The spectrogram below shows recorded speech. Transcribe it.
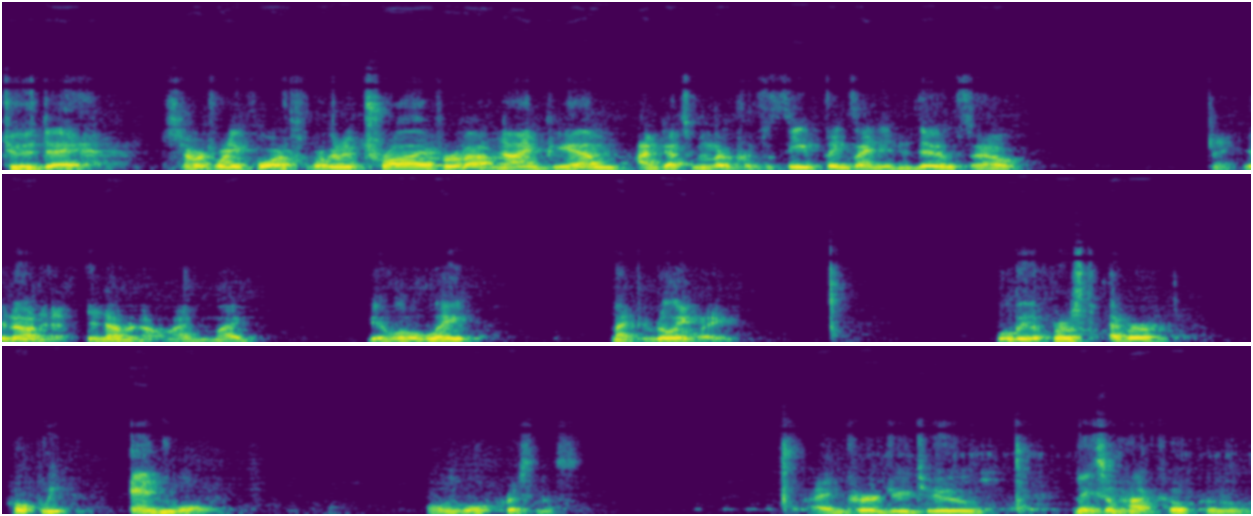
Tuesday, December 24th, we're going to try for about 9 p.m. I've got some other Christmas Eve things I need to do, so you don't, you never know. I might be a little late, might be really late. Will be the first ever, hopefully annual, Holy Wolf Christmas. I encourage you to make some hot cocoa,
